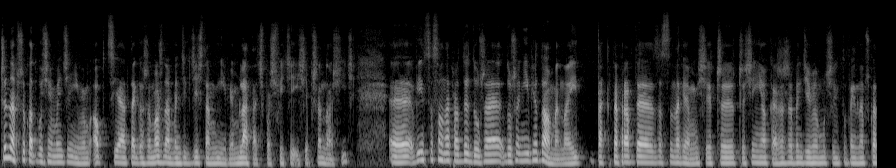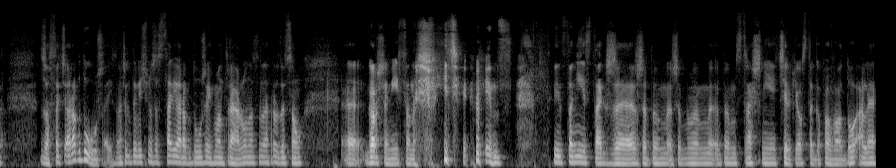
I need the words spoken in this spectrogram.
Czy na przykład później będzie, nie wiem, opcja tego, że można będzie gdzieś tam, nie wiem, latać po świecie i się przenosić? E, więc to są naprawdę duże, duże niewiadome. No i tak naprawdę zastanawiamy się, czy, czy się nie okaże, że będziemy musieli tutaj na przykład zostać o rok dłużej. Znaczy, gdybyśmy zostali o rok dłużej w Montrealu, no to naprawdę są e, gorsze miejsca na świecie, więc, więc to nie jest tak, że, żebym, żebym bym strasznie cierpiał z tego powodu, ale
